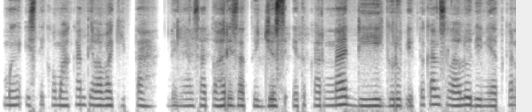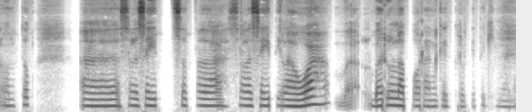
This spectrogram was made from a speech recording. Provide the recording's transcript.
mengistiqomahkan tilawah kita dengan satu hari satu juz itu karena di grup itu kan selalu diniatkan untuk uh, selesai setelah selesai tilawah baru laporan ke grup itu gimana?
